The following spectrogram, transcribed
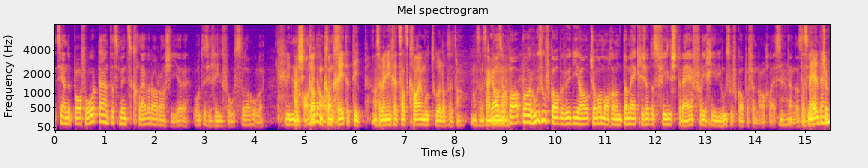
Sie haben ein paar Vorteile und das müssen sie clever arrangieren. Oder sich Hilfe holen. Hast du gerade einen konkreten Tipp? Also wenn ich jetzt als KMU zulasse. Da. Also ja, also ein paar, paar, Hausaufgaben würde ich halt schon mal machen und da merke ich schon, dass viele sträflich ihre Hausaufgaben vernachlässigt haben. Also das wäre schon,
